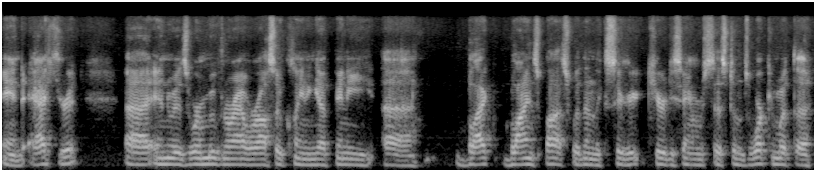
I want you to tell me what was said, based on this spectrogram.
and accurate. Uh, and as we're moving around, we're also cleaning up any uh, black blind spots within the security camera systems, working with the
